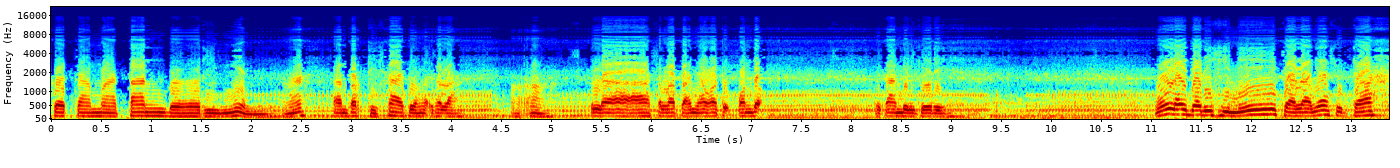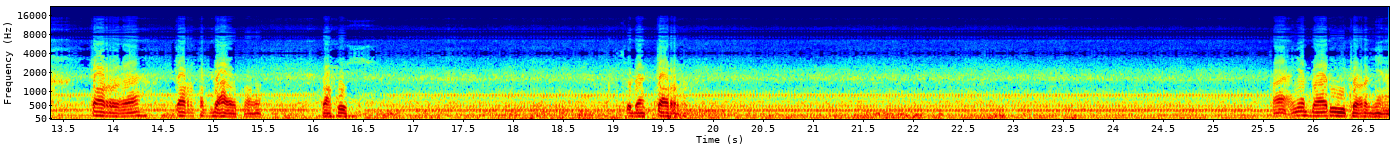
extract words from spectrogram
kecamatan Beringin nah, kantor desa itu nggak salah. Uh -uh. sebelah selatannya waktu pondok. Kita ambil kiri. Mulai dari sini jalannya sudah cor ya. Cor tebal bagus. Sudah cor kayaknya baru cornya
